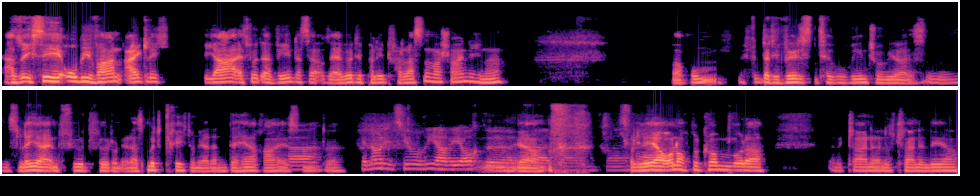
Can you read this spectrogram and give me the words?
Also ich sehe Obi-Wan eigentlich, ja, es wird erwähnt, dass er, also er wird den Planet verlassen wahrscheinlich, ne? Warum? Es gibt ja die wildesten Theorien schon wieder, dass, dass Leia entführt wird und er das mitkriegt und er dann hinterherreist. Ja. Und, äh, Genau die Theorie habe ich auch Ja. gehört. ja. von Lea auch noch bekommen oder eine kleine, eine kleine Lea.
